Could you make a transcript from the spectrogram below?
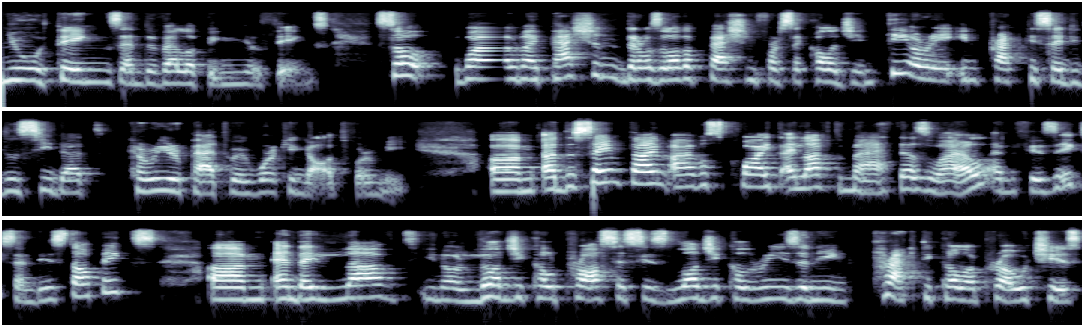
new things and developing new things. So while my passion, there was a lot of passion for psychology in theory, in practice, I didn't see that career pathway working out for me. Um, at the same time, I was quite, I loved math as well and physics and these topics. Um, and I loved, you know, logical processes, logical reasoning, practical approaches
